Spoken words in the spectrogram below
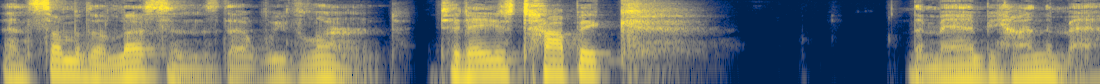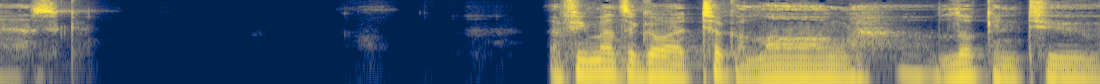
and some of the lessons that we've learned. Today's topic the man behind the mask. A few months ago, I took a long look into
